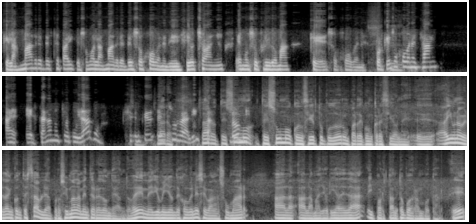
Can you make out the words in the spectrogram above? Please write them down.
que las madres de este país, que somos las madres de esos jóvenes de 18 años, hemos sufrido más que esos jóvenes, porque esos jóvenes están, eh, están a nuestro cuidado claro, Claro, te sumo, te sumo con cierto pudor un par de concreciones. Eh, hay una verdad incontestable, aproximadamente redondeando. ¿eh? Medio millón de jóvenes se van a sumar a la, mayoría de edad y por tanto podrán votar. ¿eh?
